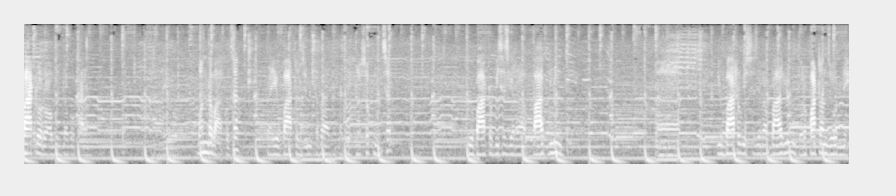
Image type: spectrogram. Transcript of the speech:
बाटोहरू अवरुद्धको कारण यो बन्द भएको छ र यो बाटो जुन तपाईँहरूले देख्न सक्नुहुन्छ यो बाटो विशेष गरेर बागलुङ यो बाटो विशेष गरेर बागलुङ धोरपाटन जोड्ने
